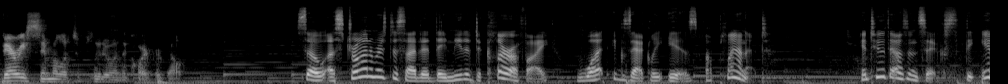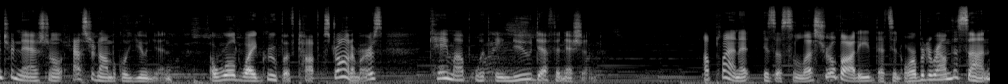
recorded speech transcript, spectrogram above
very similar to Pluto in the Kuiper Belt? So astronomers decided they needed to clarify what exactly is a planet. In 2006, the International Astronomical Union, a worldwide group of top astronomers, came up with a new definition. A planet is a celestial body that's in orbit around the Sun.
